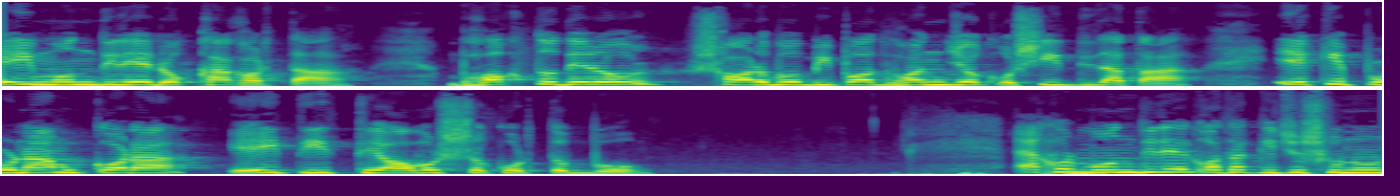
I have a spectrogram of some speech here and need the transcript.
এই মন্দিরের রক্ষাকর্তা। ভক্তদেরও সর্ববিপদভঞ্জক ও সিদ্ধিদাতা একে প্রণাম করা এই তীর্থে অবশ্য কর্তব্য। এখন মন্দিরের কথা কিছু শুনুন।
